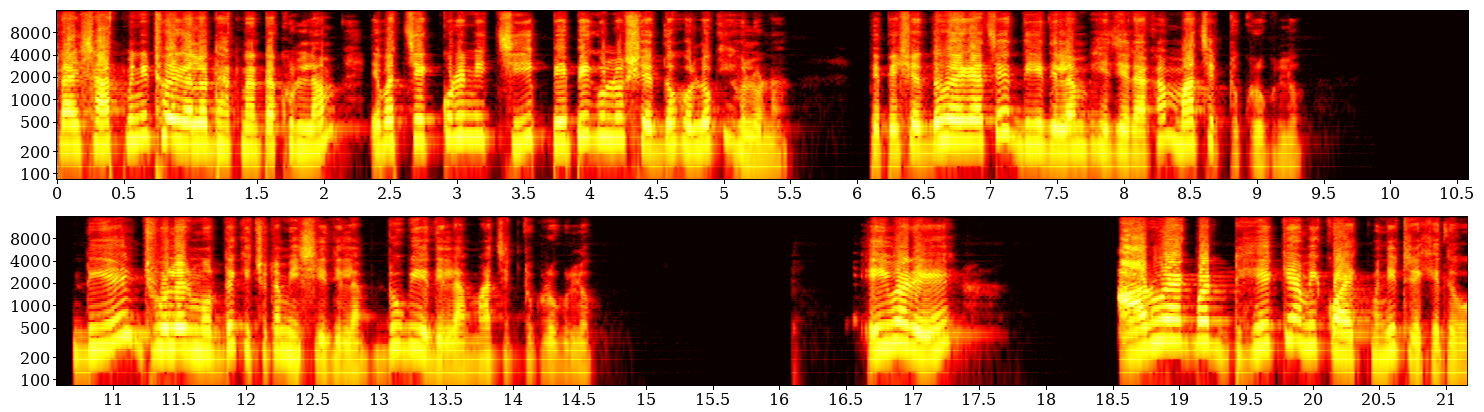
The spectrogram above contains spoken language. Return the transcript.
প্রায় সাত মিনিট হয়ে গেল ঢাকনাটা খুললাম। এবার চেক করে নিচ্ছি, পেঁপেগুলো সেদ্ধ হলো কি হলো না। পেঁপে সেদ্ধ হয়ে গেছে, দিয়ে দিলাম ভেজে রাখা মাছের টুকরোগুলো। দিয়ে ঝোলের মধ্যে কিছুটা মিশিয়ে দিলাম, ডুবিয়ে দিলাম মাছের টুকরোগুলো। এইবারে আরও একবার ঢেকে আমি কয়েক মিনিট রেখে দেবো,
